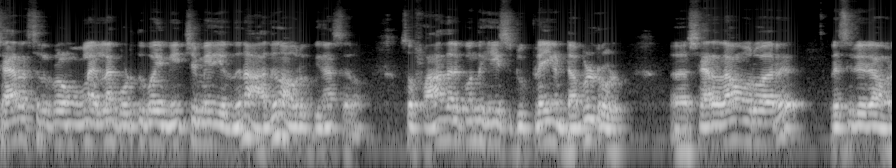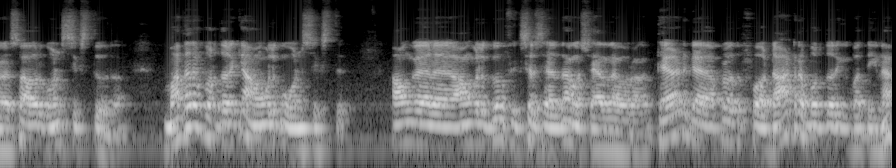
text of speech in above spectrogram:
ஷேரர்ஸ் இருக்கிறவங்கலாம் எல்லாம் கொடுத்து போய் மீச்சம் மீதி இருந்ததுன்னா அதுவும் அவருக்கு தான் சேரும். ஸோ ஃபாதருக்கு வந்து he is to playing double role ஷேரராகவும் வருவார் ரெசிடியூராகவும் வருவார். ஸோ அவருக்கு ஒன் சிக்ஸ்த்து வரும். மதரை பொறுத்த வரைக்கும் அவங்களுக்கும் ஒன் சிக்ஸ்த்து அவங்க அவங்களுக்கும் ஃபிக்ஸர் ஷேர் தான் அவங்க ஷேராக வருவாங்க. தேர்டுக்கு அப்புறம் வந்து ஃபோ டாக்டரை பொறுத்த வரைக்கும் பார்த்தீங்கன்னா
